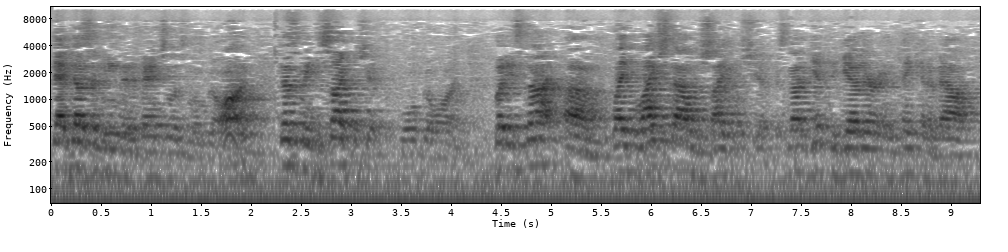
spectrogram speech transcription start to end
That doesn't mean that evangelism won't go on. Doesn't mean discipleship won't go on. But it's not um, like lifestyle discipleship. It's not getting together and thinking about,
